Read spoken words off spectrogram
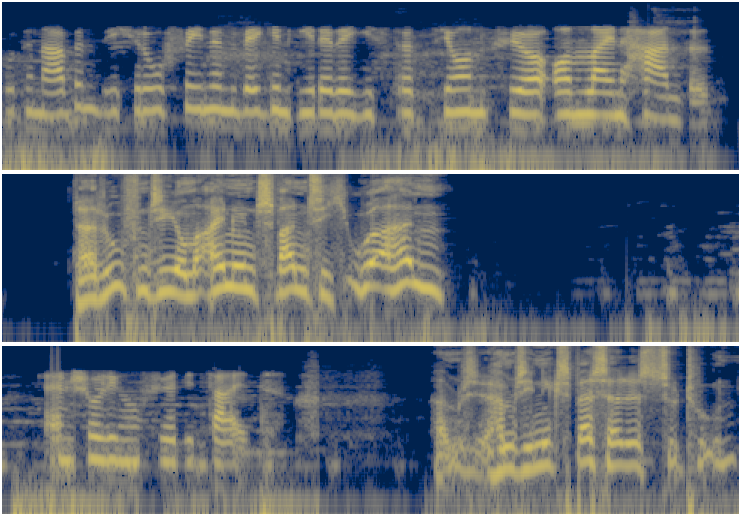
Guten Abend. Ich rufe Ihnen wegen Ihrer Registration für Onlinehandel. Da rufen Sie um 21 Uhr an? Entschuldigung für die Zeit. Haben Sie, haben Sie nichts Besseres zu tun?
